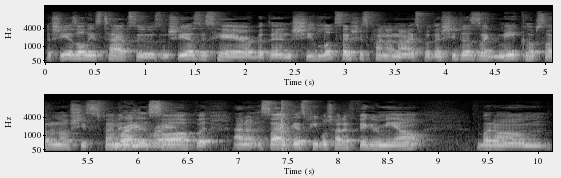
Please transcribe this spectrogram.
like she has all these tattoos and she has this hair but then she looks like she's kind of nice but then she does like makeup so i don't know if she's feminine Right, and right. soft but i don't so i guess people try to figure me out but um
